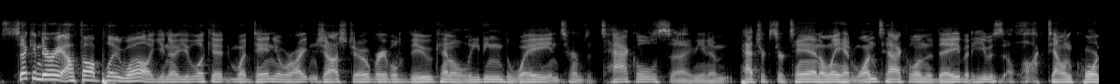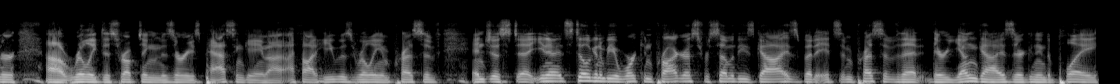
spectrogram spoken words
Secondary, I thought played well. You know, you look at what Daniel Wright and Josh Jobe were able to do, kind of leading the way in terms of tackles. Uh, you know, Patrick Surtain only had one tackle in the day, but he was a lockdown corner, uh, really disrupting Missouri's passing game. I, I, thought he was really impressive. And just, uh, you know, it's still going to be a work in progress for some of these guys, but it's impressive that they're young guys they're getting to play,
